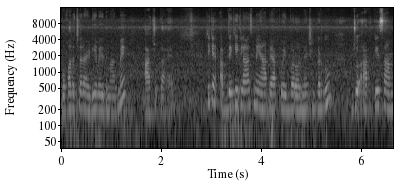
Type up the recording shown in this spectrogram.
बहुत अच्छा आइडिया मेरे दिमाग में आ चुका है। ठीक है, अब देखिए क्लास में यहाँ पे आपको एक बार और मेंशन कर दूँ, जो आपके साम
